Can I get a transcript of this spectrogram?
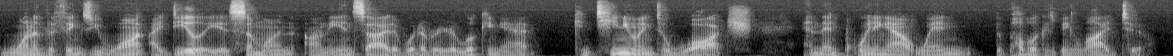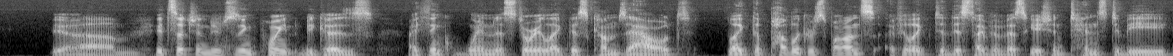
one of the things you want ideally is someone on the inside of whatever you're looking at continuing to watch and then pointing out when the public is being lied to. Yeah, Um, it's such an interesting point because I think when a story like this comes out, like the public response, I feel like to this type of investigation tends to be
